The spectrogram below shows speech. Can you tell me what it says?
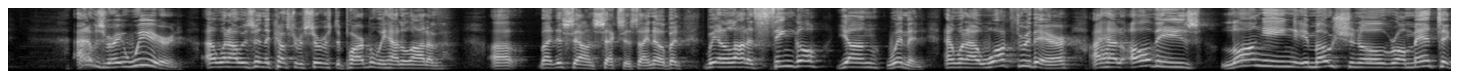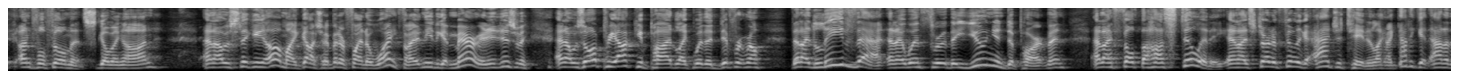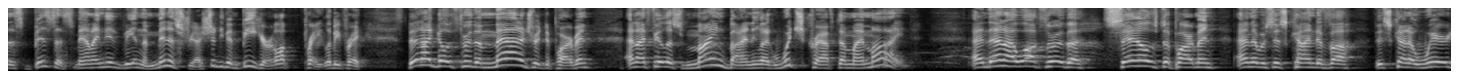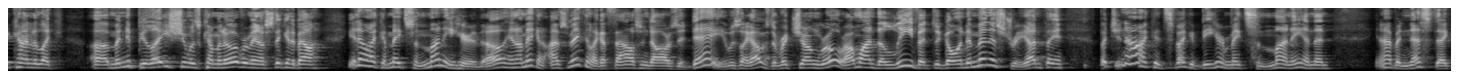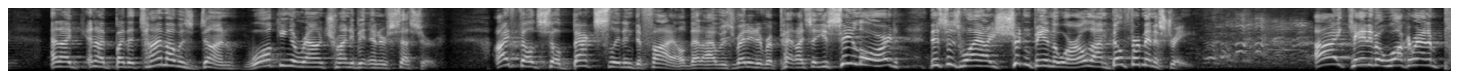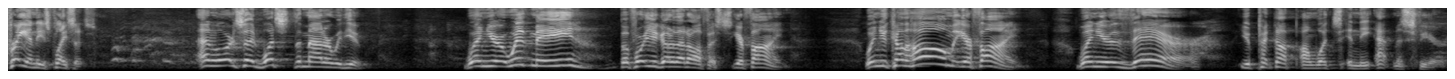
And it was very weird. Uh, when I was in the customer service department, we had a lot of uh, this sounds sexist, I know, but we had a lot of single young women. And when I walked through there, I had all these longing, emotional, romantic unfulfillments going on. And I was thinking, oh my gosh, I better find a wife. I need to get married. And I was all preoccupied, like with a different realm. Then I'd leave that and I went through the union department and I felt the hostility. And I started feeling agitated, like I got to get out of this business, man. I need to be in the ministry. I shouldn't even be here. I'll pray. Let me pray. Then I go through the management department and I feel this mind binding, like witchcraft on my mind. And then I walk through the sales department, and there was this kind of uh, this kind of weird kind of like uh, manipulation was coming over me. And I was thinking about, you know, I could make some money here, though. You know, I'm making, I was making like a thousand dollars a day. It was like I was the rich young ruler. I wanted to leave it to go into ministry. I'm thinking, but you know, I could I could be here, and make some money, and then you know have a nest egg. And, I, and I, by the time I was done walking around trying to be an intercessor, I felt so backslid and defiled that I was ready to repent. I said, You see, Lord, this is why I shouldn't be in the world. I'm built for ministry. I can't even walk around and pray in these places. And the Lord said, What's the matter with you? When you're with me, before you go to that office, you're fine. When you come home, you're fine. When you're there, you pick up on what's in the atmosphere.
